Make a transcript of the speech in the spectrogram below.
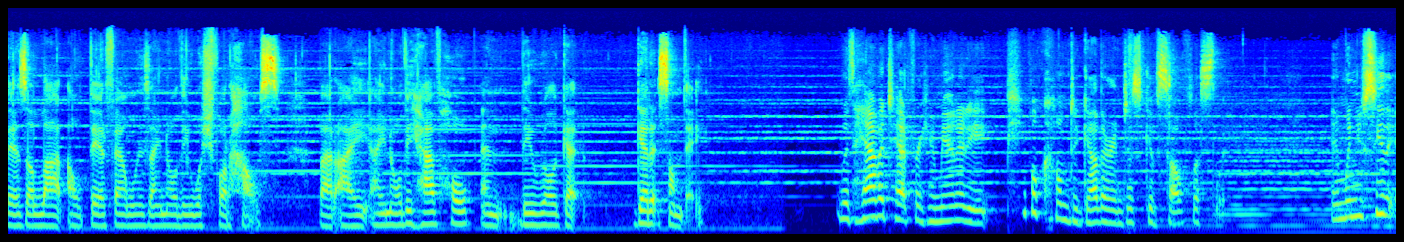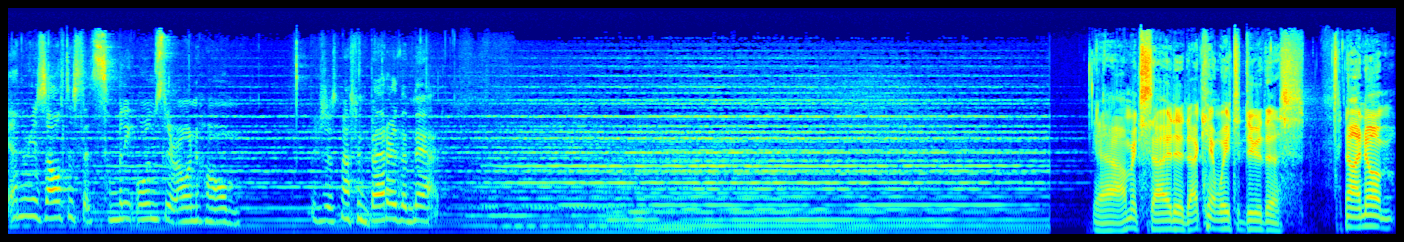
There's a lot out there, families I know they wish for a house, but I, I know they have hope and they will get, get it someday. With Habitat for Humanity, people come together and just give selflessly. And when you see the end result is that somebody owns their own home, there's just nothing better than that. Yeah, I'm excited. I can't wait to do this. Now, I know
